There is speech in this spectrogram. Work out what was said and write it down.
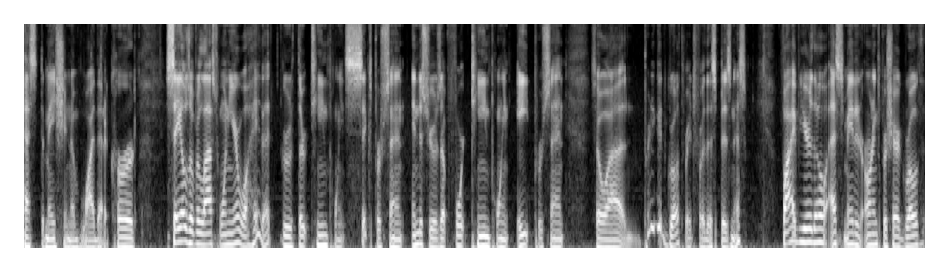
estimation of why that occurred. Sales over the last one year well hey that grew 13.6% industry was up 14.8% so uh, pretty good growth rates for this business. Five year though estimated earnings per share growth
